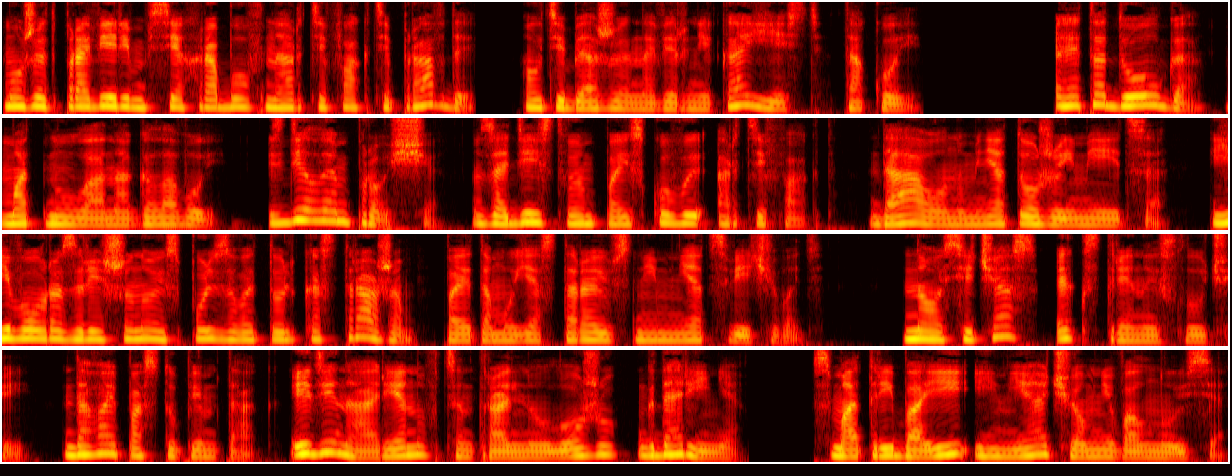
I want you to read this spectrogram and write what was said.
Может, проверим всех рабов на артефакте правды? У тебя же наверняка есть такой». «Это долго», — мотнула она головой. «Сделаем проще. Задействуем поисковый артефакт. Да, он у меня тоже имеется. Его разрешено использовать только стражам, поэтому я стараюсь с ним не отсвечивать. Но сейчас экстренный случай. Давай поступим так. Иди на арену в центральную ложу к Дарине. Смотри бои и ни о чем не волнуйся.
